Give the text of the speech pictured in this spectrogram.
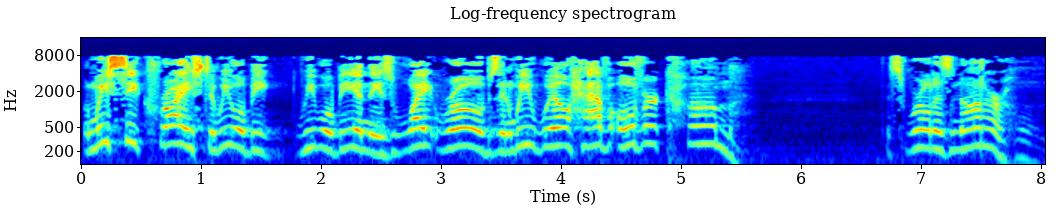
When we see Christ, and we will be, we will be in these white robes and we will have overcome. This world is not our home.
